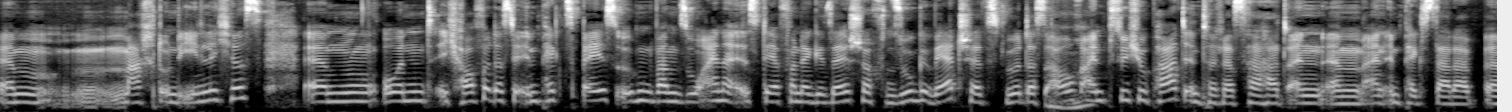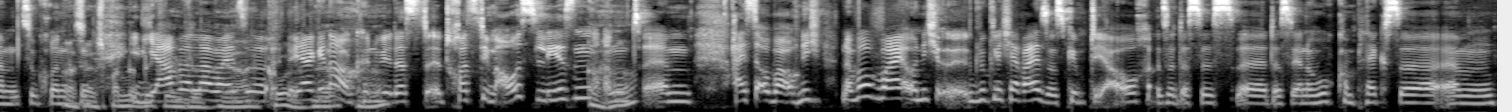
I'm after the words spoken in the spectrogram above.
ähm, Macht und ähnliches. Ähm, und ich hoffe, dass der Impact Space irgendwann so einer ist, der von der Gesellschaft so gewertschätzt wird, dass auch ein Psychopath Interesse hat, ein, ähm, ein Impact Startup ähm, zu gründen. Also Idealerweise, ja, cool. ja, genau, ja, können wir das äh, trotzdem auslesen Aha. und ähm, heißt aber auch nicht, na, wobei auch nicht äh, glücklicherweise. Es gibt ja auch, also das ist, äh, das ist ja eine hochkomplexe ähm,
